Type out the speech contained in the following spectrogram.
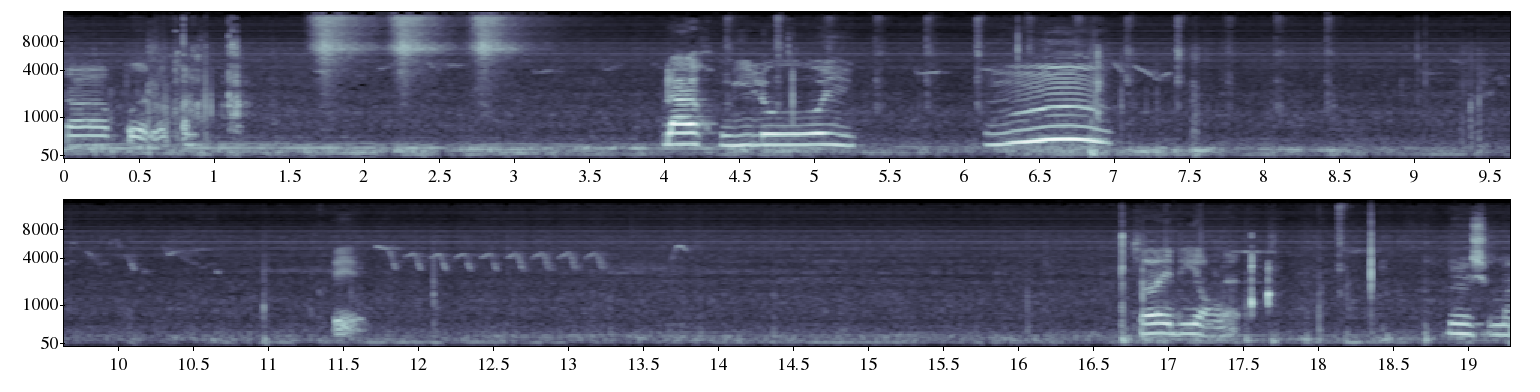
จะเปิดแล้วกัน ได้ของดีเลยอืมเอ๊ะจะอะไรดีออกแล้วนี่ใช่ไหม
